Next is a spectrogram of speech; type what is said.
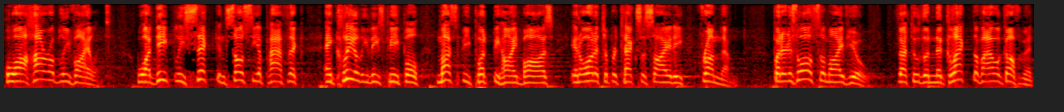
who are horribly violent, who are deeply sick and sociopathic, and clearly these people must be put behind bars in order to protect society from them. But it is also my view that through the neglect of our government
